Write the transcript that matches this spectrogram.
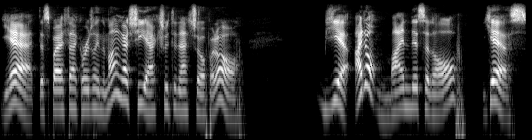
Yeah, despite the fact originally in the manga she actually did not show up at all. Yeah, I don't mind this at all. Yes,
